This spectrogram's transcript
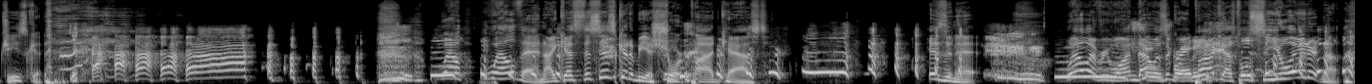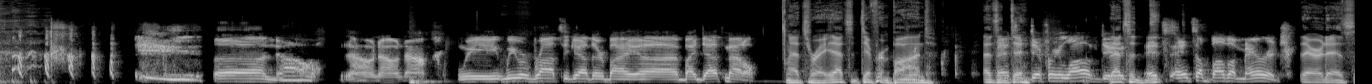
Jeez. Good. well, well then, I guess this is going to be a short podcast, isn't it? Well, everyone, that So was a great podcast. We'll see you later. No. Uh, no, no, no, no. We we were brought together by uh by death metal. That's right. That's a different bond. That's a, di- a different love, dude. That's a- it's it's above a marriage. there it is.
